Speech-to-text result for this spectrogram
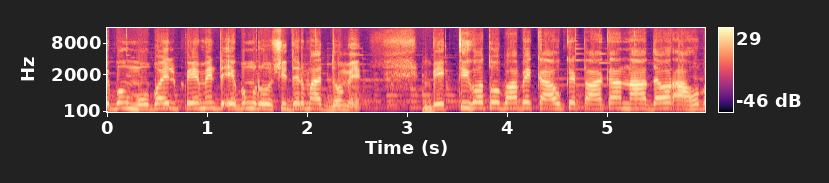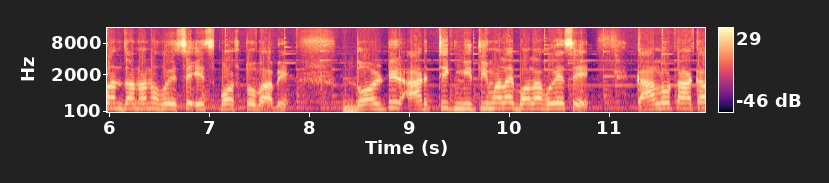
এবং মোবাইল পেমেন্ট এবং রসিদের মাধ্যমে। ব্যক্তিগতভাবে কাউকে টাকা না দেওয়ার আহ্বান জানানো হয়েছে স্পষ্টভাবে। দলটির আর্থিক নীতিমালায় বলা হয়েছে, কালো টাকা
